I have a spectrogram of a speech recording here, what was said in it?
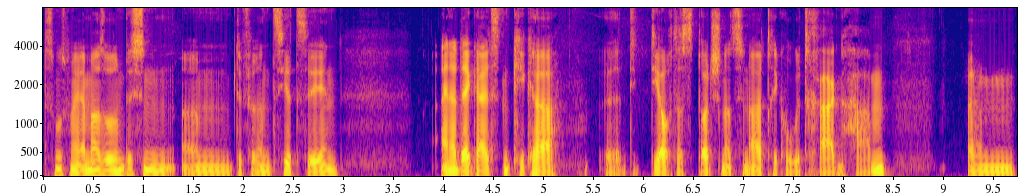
das muss man ja immer so ein bisschen ähm, differenziert sehen, einer der geilsten Kicker, äh, die, die, auch das deutsche Nationaltrikot getragen haben. Ähm,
